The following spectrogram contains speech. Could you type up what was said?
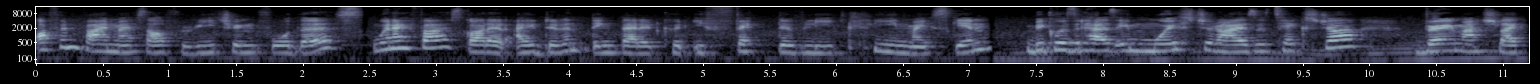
often find myself reaching for this. When I first got it, I didn't think that it could effectively clean my skin because it has a moisturizer texture very much like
